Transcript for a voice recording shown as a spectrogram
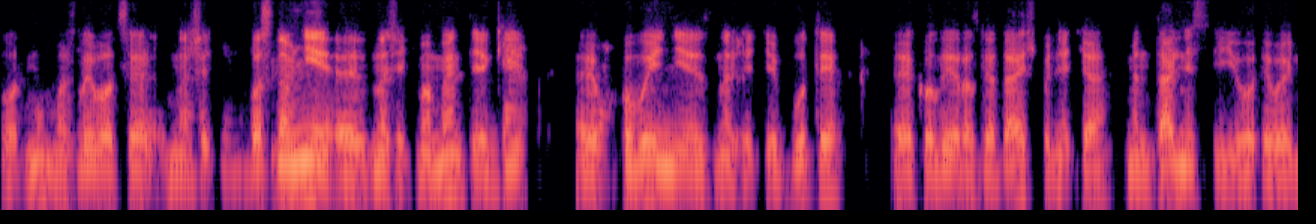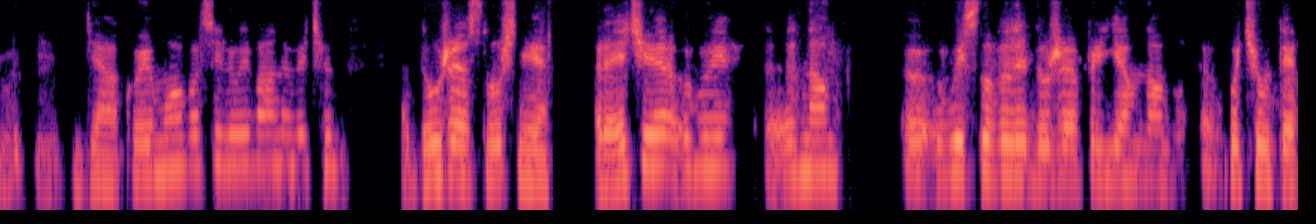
От, ну, можливо, це значить основні е, значить, моменти, які е, повинні значить, бути, е, коли розглядаєш поняття ментальність і його еволюцію. Дякуємо, Василю Івановичу. Дуже слушні речі ви нам висловили. Дуже приємно е, почути.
